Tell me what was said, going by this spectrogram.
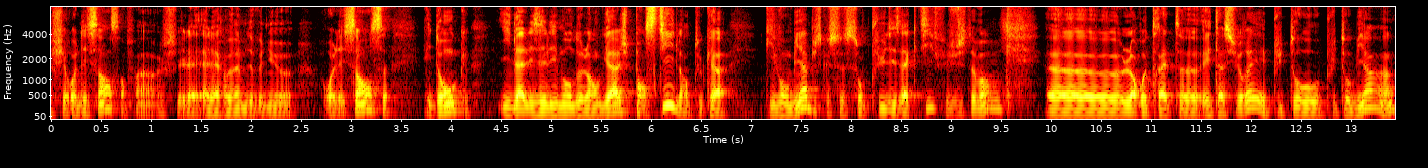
chez Renaissance, enfin chez la LREM devenue euh, Renaissance. Et donc, il a les éléments de langage, pense-t-il en tout cas, qui vont bien, puisque ce ne sont plus des actifs, justement. Mmh. Euh, leur retraite est assurée, et plutôt, plutôt bien. Hein.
